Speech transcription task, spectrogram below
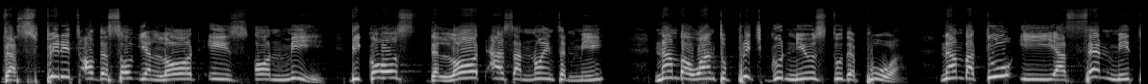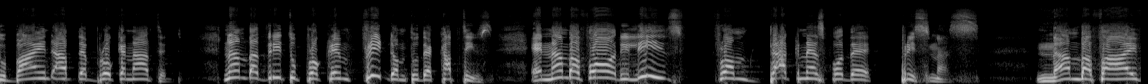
The Spirit of the Sovereign Lord is on me because the Lord has anointed me, number one, to preach good news to the poor. Number two, He has sent me to bind up the brokenhearted. Number three, to proclaim freedom to the captives. And number four, release from darkness for the prisoners. Number five,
